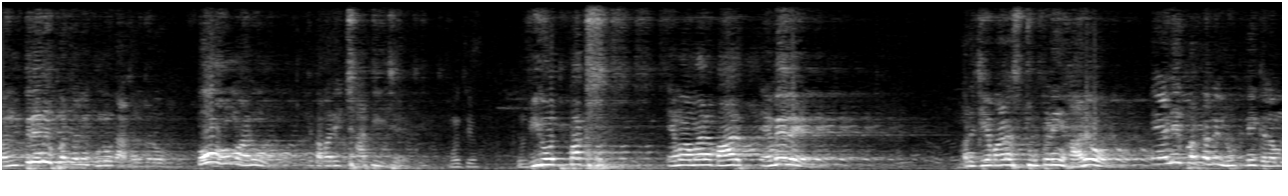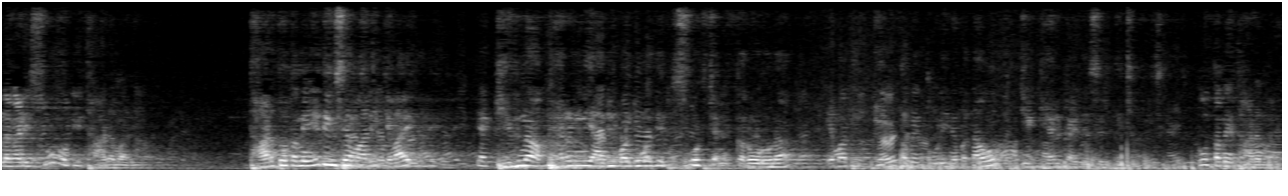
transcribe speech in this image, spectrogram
મંત્રી ઉપર તમે ગુનો દાખલ કરો. તો હું માનું કે તમારી છાતી છે. વિરોધ પક્ષ એમાં અમારા બાર એમએલએ અને જે માણસ ચૂંટણી હાર્યો એની પર તમે લૂંટની કલમ લગાડી. શું મોટી ધાડ મારી? ધાડ તો તમે એ દિવસે મારી કહેવાય. કે ગીરના અભયારણ્યની આજુબાજુમાં જે રિસોર્ટ છે ને કરોડોના એમાંથી એક તમે તોડીને બતાવો જે ગેરકાયદેસર રીતે ચાલે છે. તો તમે ધાડ મારે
